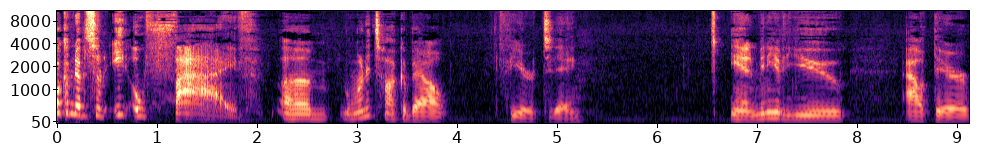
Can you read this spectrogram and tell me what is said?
Welcome to episode 805. Um, I want to talk about fear today. And many of you out there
